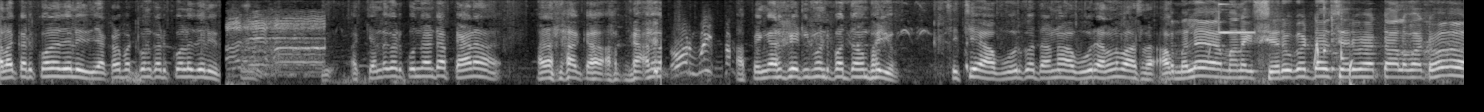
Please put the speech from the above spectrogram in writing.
ఎలా కడుక్కోవాలో తెలియదు ఎక్కడ పట్టుకొని కడుక్కోవాలో తెలియదు ఆ కింద కడుక్కుందంటే ఆ పేడ అదంతా ఆ- ఆ పేటలు కొండిపోద్దాం భయం. చిచ్చే ఆ ఊరికో దండం ఆ ఊరు వెళ్ళను అసలు. మళ్ళీ మనకి చెరువు గడ్డ చెరువు పెట్ట అలవాటు.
